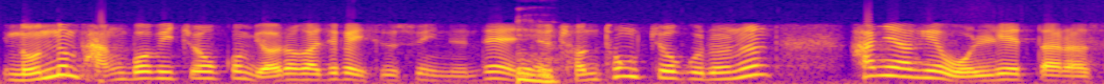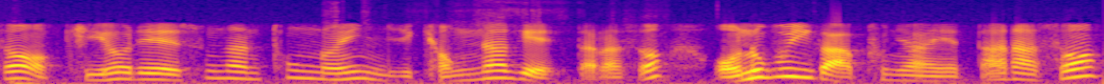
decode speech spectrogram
놓는 방법이 조금 여러 가지가 있을 수 있는데 예. 전통적으로는 한의학의 원리에 따라서 기혈의 순환 통로인 경락에 따라서 어느 부위가 아프냐에 따라서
